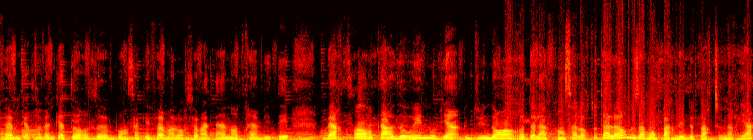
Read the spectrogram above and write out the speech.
FM 94.5 FM, alors ce matin, notre invité Bertrand Cardo, il nous vient du nord de la France. Alors tout à l'heure, nous avons parlé de partenariat.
